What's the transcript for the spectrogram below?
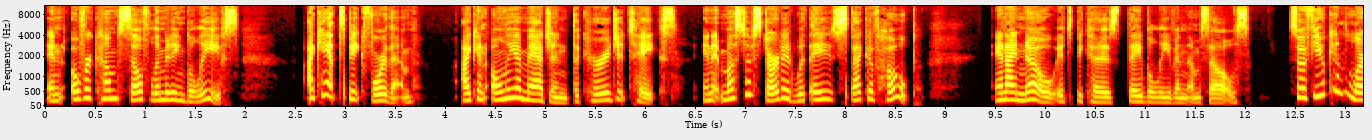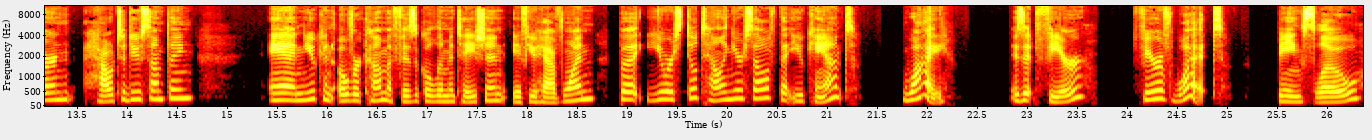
and overcome self limiting beliefs. I can't speak for them. I can only imagine the courage it takes, and it must have started with a speck of hope. And I know it's because they believe in themselves. So if you can learn how to do something and you can overcome a physical limitation if you have one, but you are still telling yourself that you can't? Why? Is it fear? Fear of what? Being slow?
